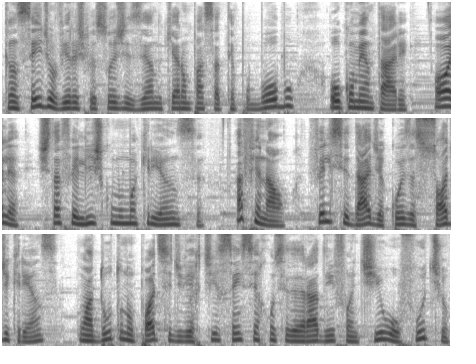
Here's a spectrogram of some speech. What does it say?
Cansei de ouvir as pessoas dizendo que era um passatempo bobo ou comentarem: Olha, está feliz como uma criança. Afinal, felicidade é coisa só de criança? Um adulto não pode se divertir sem ser considerado infantil ou fútil?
